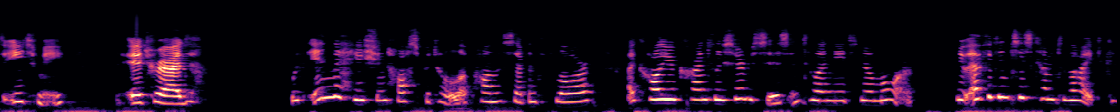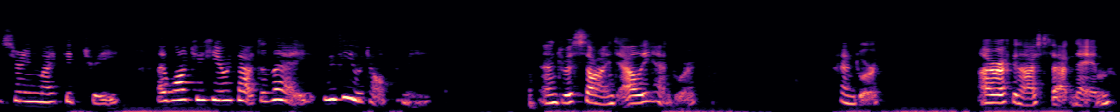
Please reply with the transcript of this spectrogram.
to eat me. It read, Within the Haitian hospital upon the seventh floor, I call your kindly services until I need no more. New evidence has come to light concerning my fig tree. I want you here without delay. Review it all for me. And was signed Allie Hendworth. Hendworth. I recognized that name.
